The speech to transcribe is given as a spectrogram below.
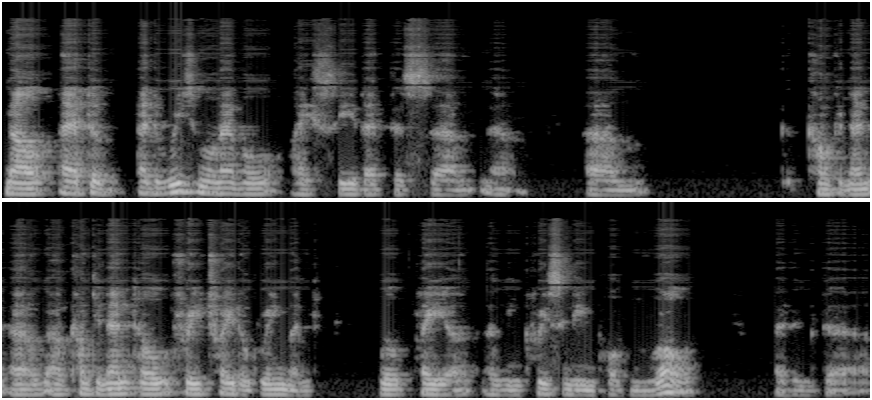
Now, at the, at the regional level, I see that this um, uh, um, continent, uh, uh, continental free trade agreement will play a, an increasingly important role. I think the,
